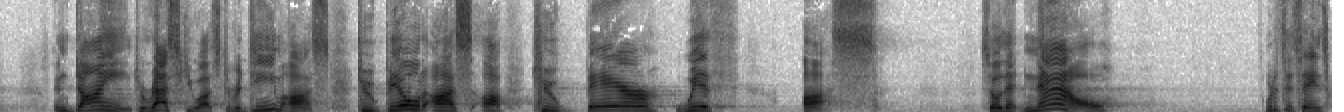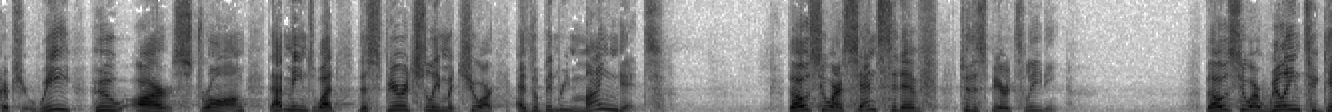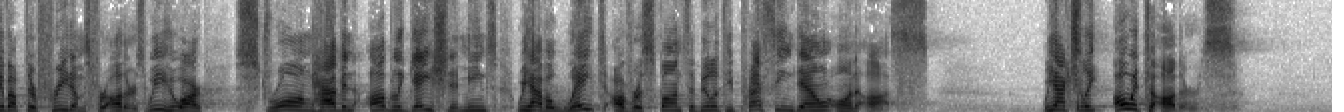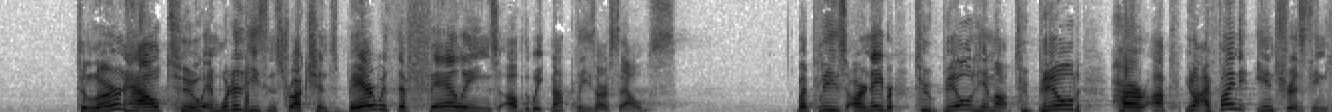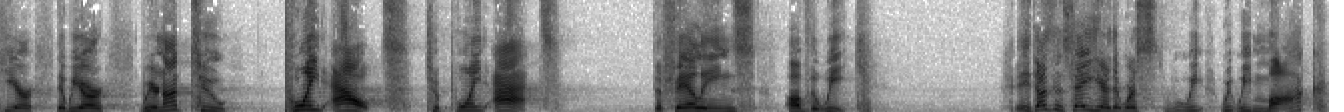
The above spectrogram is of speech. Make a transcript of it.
and dying to rescue us, to redeem us, to build us up, to bear with us. So that now, what does it say in Scripture? We who are strong, that means what? The spiritually mature, as we've been reminded. Those who are sensitive to the Spirit's leading. Those who are willing to give up their freedoms for others. We who are strong have an obligation. It means we have a weight of responsibility pressing down on us. We actually owe it to others to learn how to, and what are these instructions? Bear with the failings of the weak, not please ourselves, but please our neighbor, to build him up, to build her up. You know, I find it interesting here that we are, we are not to point out, to point at the failings of the weak. It doesn't say here that we're, we, we, we mock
